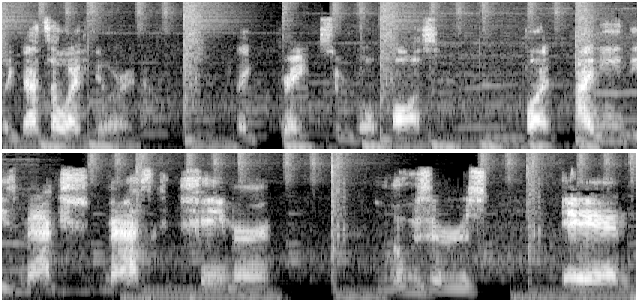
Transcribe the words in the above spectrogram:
Like that's how I feel right now. Like great, Super Bowl, awesome, but I need these mask mask shamer losers and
